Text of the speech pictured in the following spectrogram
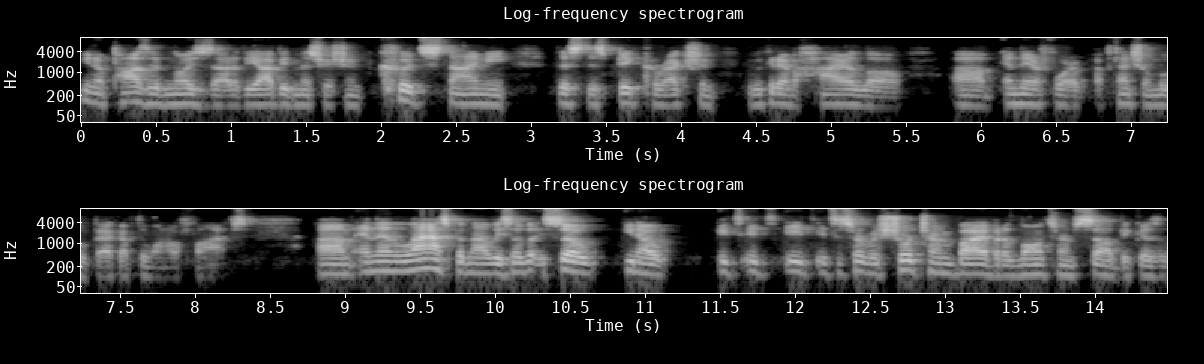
you know positive noises out of the Abe administration could stymie this this big correction. We could have a higher low. Um, and therefore a potential move back up to 105s. Um, and then last but not least, so, you know, it's it's it's a sort of a short-term buy but a long-term sell because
